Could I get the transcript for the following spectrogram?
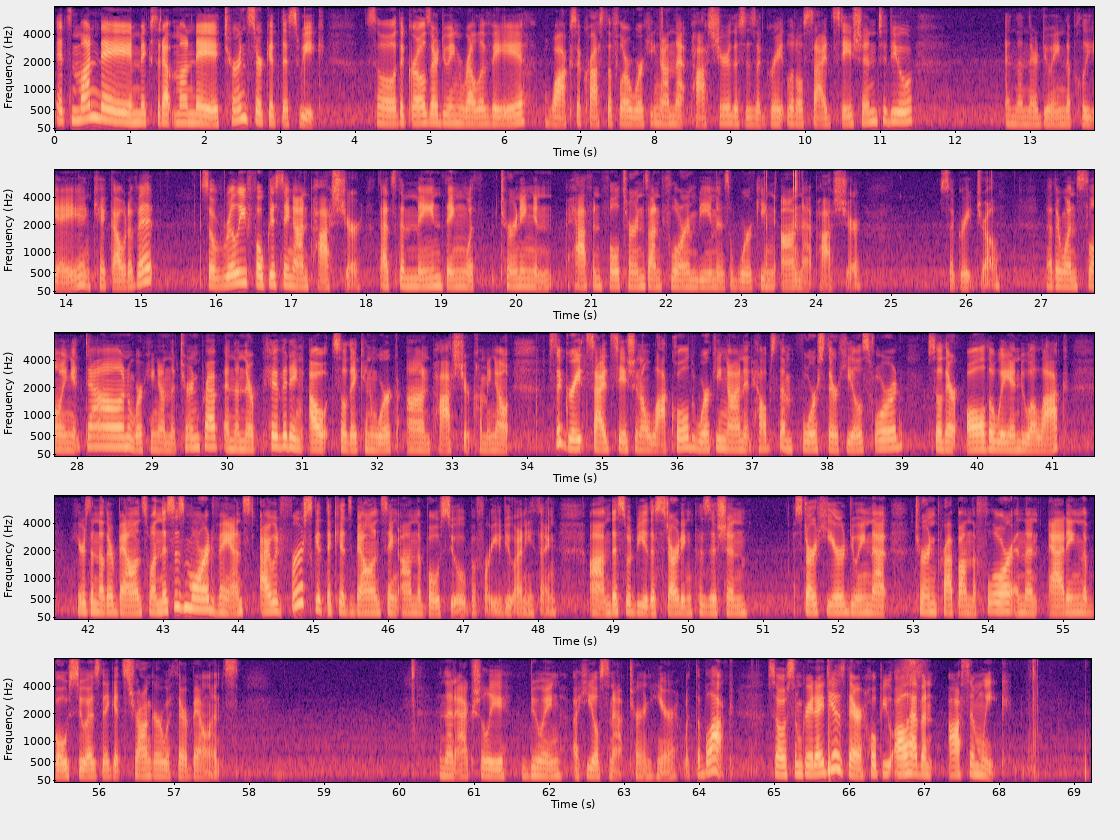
It's Monday, Mix It Up Monday, turn circuit this week. So the girls are doing releve walks across the floor, working on that posture. This is a great little side station to do. And then they're doing the plie and kick out of it. So really focusing on posture. That's the main thing with turning and half and full turns on floor and beam is working on that posture. It's a great drill. Another one slowing it down, working on the turn prep, and then they're pivoting out so they can work on posture coming out. It's a great side station, a lock hold, working on it helps them force their heels forward so they're all the way into a lock. Here's another balance one. This is more advanced. I would first get the kids balancing on the Bosu before you do anything. Um, this would be the starting position start here doing that turn prep on the floor and then adding the Bosu as they get stronger with their balance. And then actually doing a heel snap turn here with the block. So, some great ideas there. Hope you all have an awesome week.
